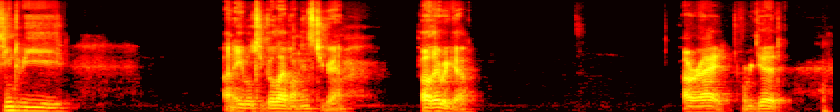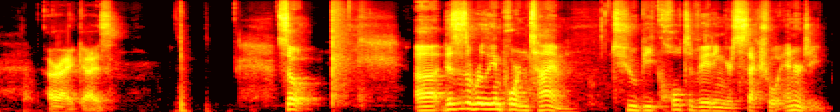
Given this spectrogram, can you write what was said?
Seem to be unable to go live on Instagram. Oh, there we go. All right, we're good. All right, guys. So, uh, this is a really important time to be cultivating your sexual energy.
